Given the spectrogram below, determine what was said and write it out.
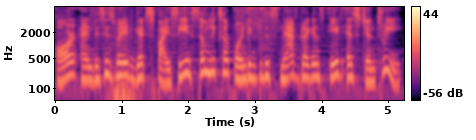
or and this is where it gets spicy, some leaks are pointing to the Snapdragon 8s Gen 3.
